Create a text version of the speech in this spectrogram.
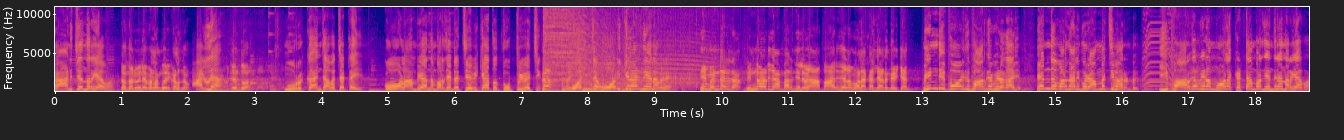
കാണിച്ചെന്നറിയാവോ? ഇതാ നടുവിനെ വെള്ളം കോരി കളഞ്ഞോ? അല്ല. എന്തുവാ മുറുക്കാൻ ചവച്ചട്ടെ. കോളാമ്പിയാന്നും പറഞ്ഞ് എന്റെ ചെവിക്കകത്ത് തുപ്പി വെച്ച്. ഒറ്റ ഓടിക്കലായിരുന്നു ഞാൻ അവരെ. നീ മിണ്ടരുത്. നിന്നോട് ഞാൻ പറഞ്ഞില്ലോ ആ ഭാര്യയുടെ മോളെ കല്യാണം കഴിക്കാൻ? മിണ്ടി പോരുത് ഭാർഗവിയുടെ കാര്യം. എന്ത് പറഞ്ഞാലും ഒരു അമ്മച്ചിമാരുണ്ട്. ഈ ഭാർഗവിയുടെ മോളെ കെട്ടാൻ പറഞ്ഞ എന്തിനാണെന്നറിയാവാ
